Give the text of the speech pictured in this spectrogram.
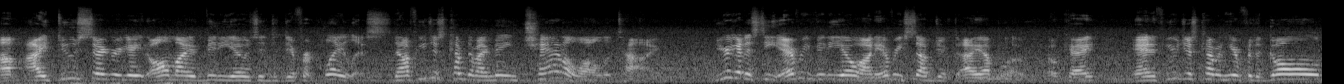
Um, I do segregate all my videos into different playlists. Now, if you just come to my main channel all the time, you're going to see every video on every subject I upload, okay? And if you're just coming here for the gold,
